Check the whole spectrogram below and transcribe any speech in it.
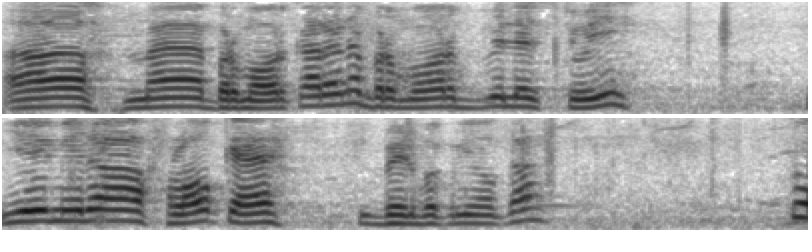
आ, मैं बरमौर का रहना बरमौर विलेज चुई ये मेरा फ्लॉक है भेड़ बकरियों का। तो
